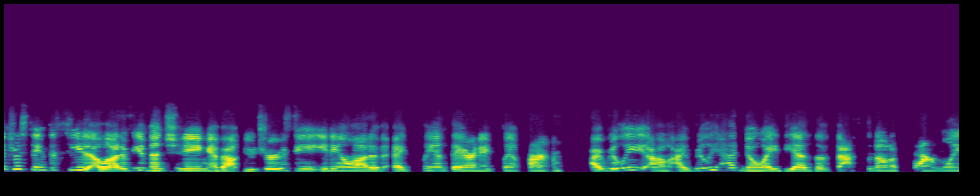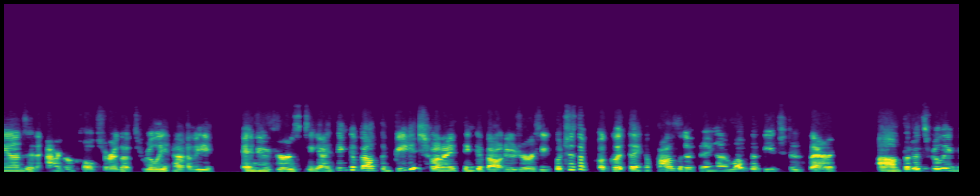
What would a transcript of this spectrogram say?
interesting to see a lot of you mentioning about New Jersey, eating a lot of eggplant there and eggplant parm. I really, um, I really had no idea the vast amount of farmland and agriculture that's really heavy in New Jersey. I think about the beach when I think about New Jersey, which is a, a good thing, a positive thing. I love the beaches there. Um, but it's really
